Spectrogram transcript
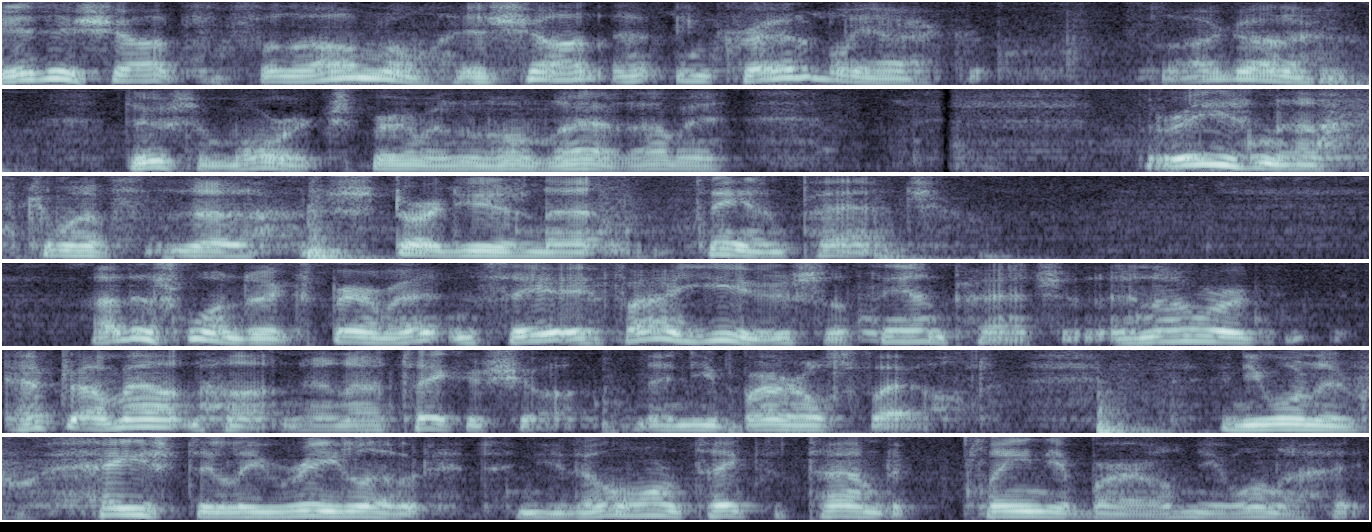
it is shot phenomenal. It's shot incredibly accurate. So I gotta do some more experimenting on that. I mean the reason I come up uh, start using that thin patch, I just wanted to experiment and see if I use a thin patch. In other words, after I'm out hunting and I take a shot and your barrel's fouled, and you want to hastily reload it, and you don't want to take the time to clean your barrel, and you want to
